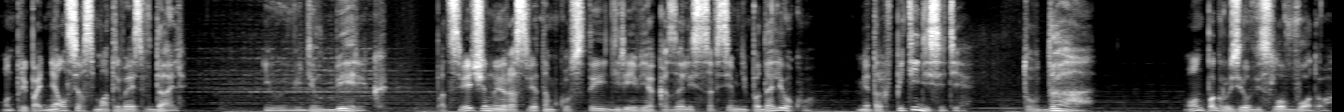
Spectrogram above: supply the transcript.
он приподнялся, всматриваясь вдаль, и увидел берег. Подсвеченные рассветом кусты и деревья оказались совсем неподалеку, метрах в пятидесяти. Туда! Он погрузил весло в воду.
